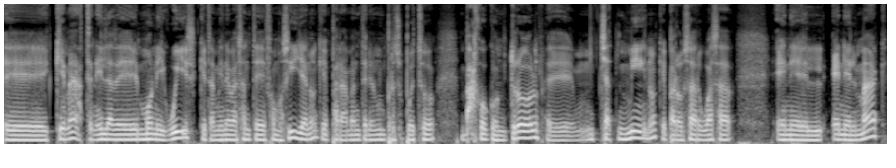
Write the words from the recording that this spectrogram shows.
Eh, ¿Qué más? Tenéis la de MoneyWiz, que también es bastante famosilla, ¿no? Que es para mantener un presupuesto bajo control. Eh, un ChatMe, ¿no? Que para usar WhatsApp en el, en el Mac.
